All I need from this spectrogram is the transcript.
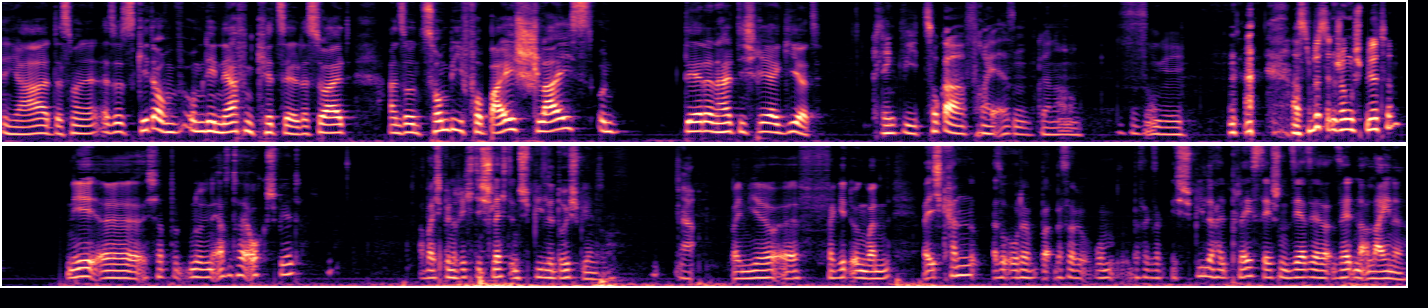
Ja, dass man, also es geht auch um, um den Nervenkitzel, dass du halt an so einen Zombie vorbeischleichst und der dann halt nicht reagiert. Klingt wie zuckerfrei essen, keine Ahnung. Das ist irgendwie. Hast du das denn schon gespielt, Tim? Nee, äh, ich habe nur den ersten Teil auch gespielt. Aber ich bin richtig schlecht in Spiele durchspielen. So. Ja. Bei mir äh, vergeht irgendwann, weil ich kann, also oder be- besser, besser gesagt, ich spiele halt PlayStation sehr, sehr selten alleine.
